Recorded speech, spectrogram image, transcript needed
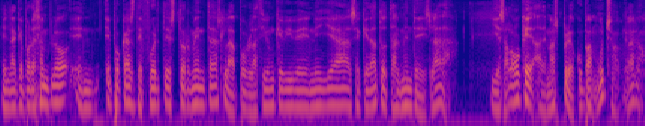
en la que, por ejemplo, en épocas de fuertes tormentas, la población que vive en ella se queda totalmente aislada. Y es algo que además preocupa mucho, claro.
